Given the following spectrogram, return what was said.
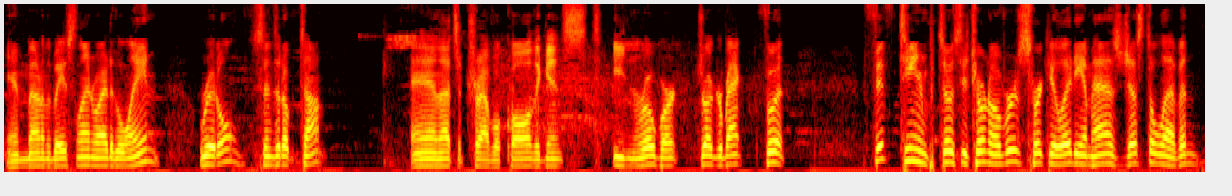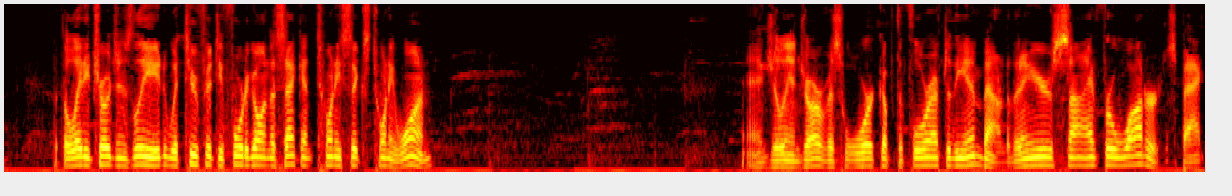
Inbound on the baseline, right of the lane. Riddle sends it up top. And that's a travel called against Eden Robart. Drug her back foot. 15 Potosi turnovers. Herculaneum has just 11. But the Lady Trojans lead with 2.54 to go in the second, 26 21. And Jillian Jarvis will work up the floor after the inbound to the near side for Waters. Back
